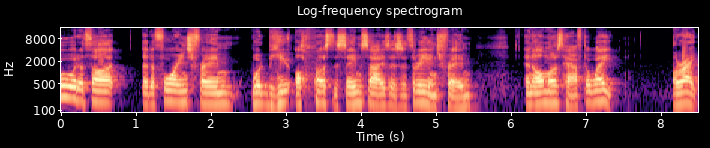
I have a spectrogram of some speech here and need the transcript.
Who would have thought that a 4 inch frame would be almost the same size as a 3 inch frame and almost half the weight? Alright,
